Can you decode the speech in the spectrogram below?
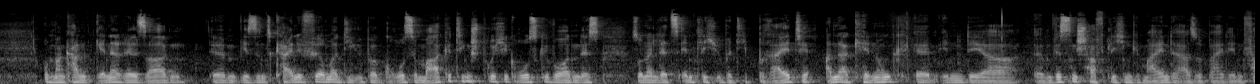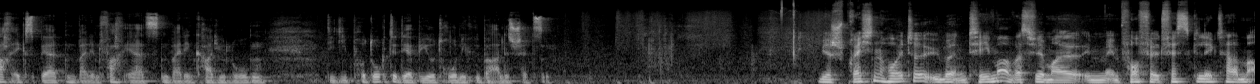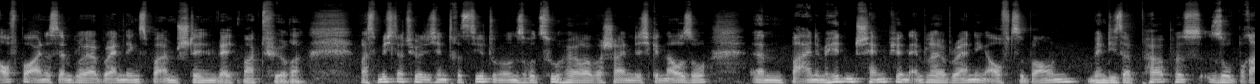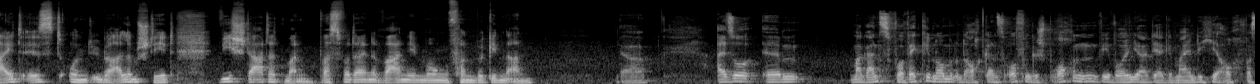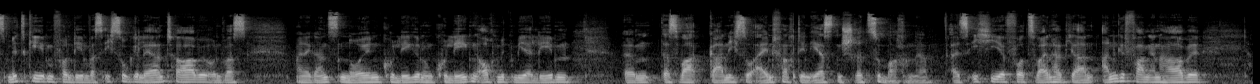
Und man kann generell sagen, wir sind keine Firma, die über große Marketingsprüche groß geworden ist, sondern letztendlich über die breite Anerkennung ähm, in der ähm, wissenschaftlichen Gemeinde, also bei den Fachexperten, bei den Fachärzten, bei den Kardiologen, die die Produkte der Biotronik über alles schätzen. Wir sprechen heute über ein Thema, was wir mal im, im Vorfeld festgelegt haben, Aufbau eines Employer Brandings bei einem stillen Weltmarktführer. Was mich natürlich interessiert und unsere Zuhörer wahrscheinlich genauso, ähm, bei einem Hidden Champion Employer Branding aufzubauen, wenn dieser Purpose so breit ist und über allem steht, wie startet man? Was war deine Wahrnehmung von Beginn an? Ja, also ähm mal ganz vorweggenommen und auch ganz offen gesprochen, wir wollen ja der Gemeinde hier auch was mitgeben von dem, was ich so gelernt habe und was meine ganzen neuen Kolleginnen und Kollegen auch mit mir erleben. Ähm, das war gar nicht so einfach, den ersten Schritt zu machen. Als ich hier vor zweieinhalb Jahren angefangen habe,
